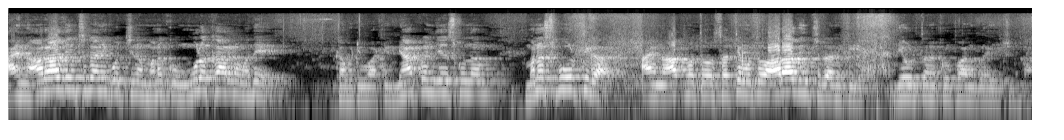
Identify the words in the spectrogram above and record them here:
ఆయన ఆరాధించడానికి వచ్చిన మనకు మూల కారణం అదే. కాబట్టి వాటిని జ్ఞాపకం చేసుకుందాం. మనస్ఫూర్తిగా ఆయన ఆత్మతో సత్యముతో ఆరాధించడానికి దేవుడు తన కృపాను గ్రహించుకుందాం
